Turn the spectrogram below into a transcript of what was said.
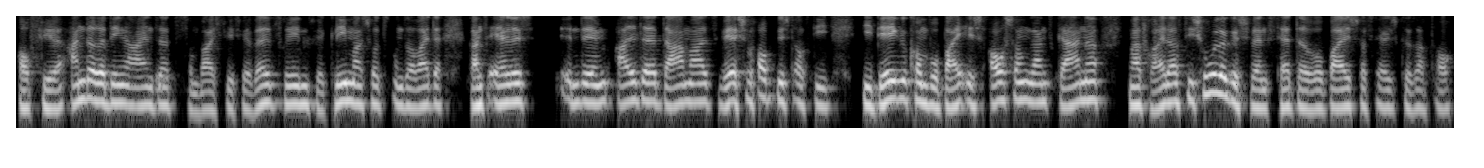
auch für andere Dinge einsetzt, zum Beispiel für Weltfrieden, für Klimaschutz und so weiter. Ganz ehrlich, in dem Alter damals wäre ich überhaupt nicht auf die Idee gekommen, wobei ich auch schon ganz gerne mal freitags die Schule geschwänzt hätte, wobei ich das ehrlich gesagt auch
